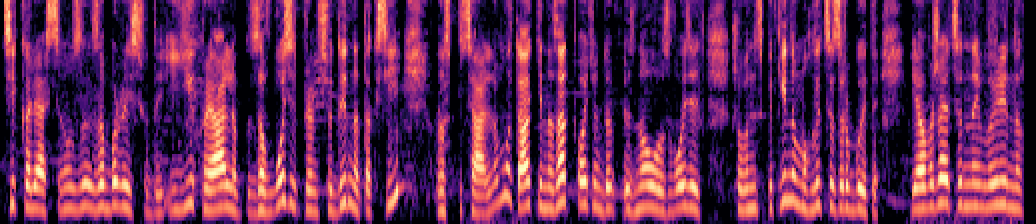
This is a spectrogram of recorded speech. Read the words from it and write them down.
цій колясці, ну за- забери сюди. І їх реально завозять прямо сюди на таксі, на спеціальному, так і назад потім знову звозять, щоб вони спокійно могли це зробити. Я вважаю це неймовірно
